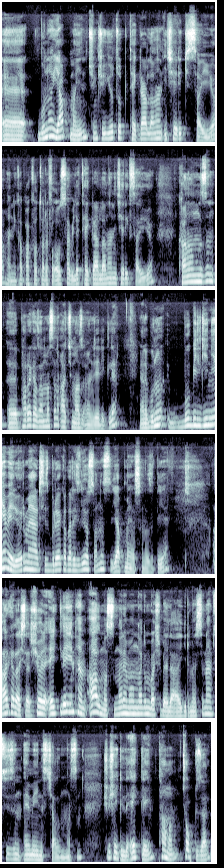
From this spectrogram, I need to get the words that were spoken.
Ee, bunu yapmayın çünkü YouTube tekrarlanan içerik sayıyor. Hani kapak fotoğrafı olsa bile tekrarlanan içerik sayıyor. Kanalınızın e, para kazanmasını açmaz öncelikle. Yani bunu bu bilgiyi niye veriyorum? Eğer siz buraya kadar izliyorsanız yapmayasınız diye. Arkadaşlar şöyle ekleyin hem almasınlar hem onların başı belaya girmesin hem sizin emeğiniz çalınmasın. Şu şekilde ekleyin. Tamam çok güzel.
